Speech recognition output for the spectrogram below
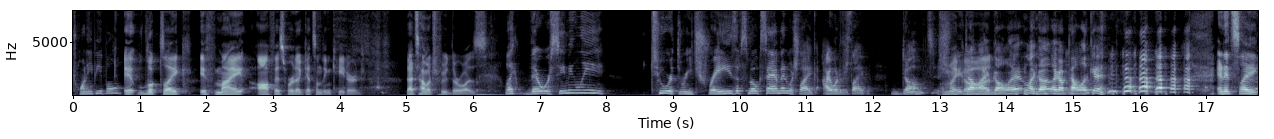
20 people. It looked like if my office were to get something catered. That's how much food there was. Like, there were seemingly two or three trays of smoked salmon, which, like, I would have just, like, dumped Oh straight down my gullet like a like a pelican. And it's like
